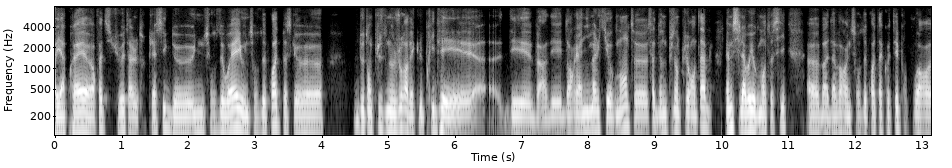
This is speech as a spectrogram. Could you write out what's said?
et après, en fait, si tu veux, tu as le truc classique de une source de whey ou une source de prod, parce que d'autant plus de nos jours avec le prix des, euh, des, ben, denrées animales qui augmentent, euh, ça devient de plus en plus rentable, même si la whey augmente aussi, euh, bah, d'avoir une source de protéines à côté pour pouvoir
